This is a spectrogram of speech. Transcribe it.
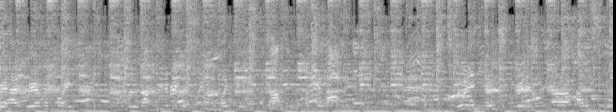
we had we have a point, but it was not being a regular point. The plate being adopted, puppy adopted. And we were in the ocean, we were in uh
